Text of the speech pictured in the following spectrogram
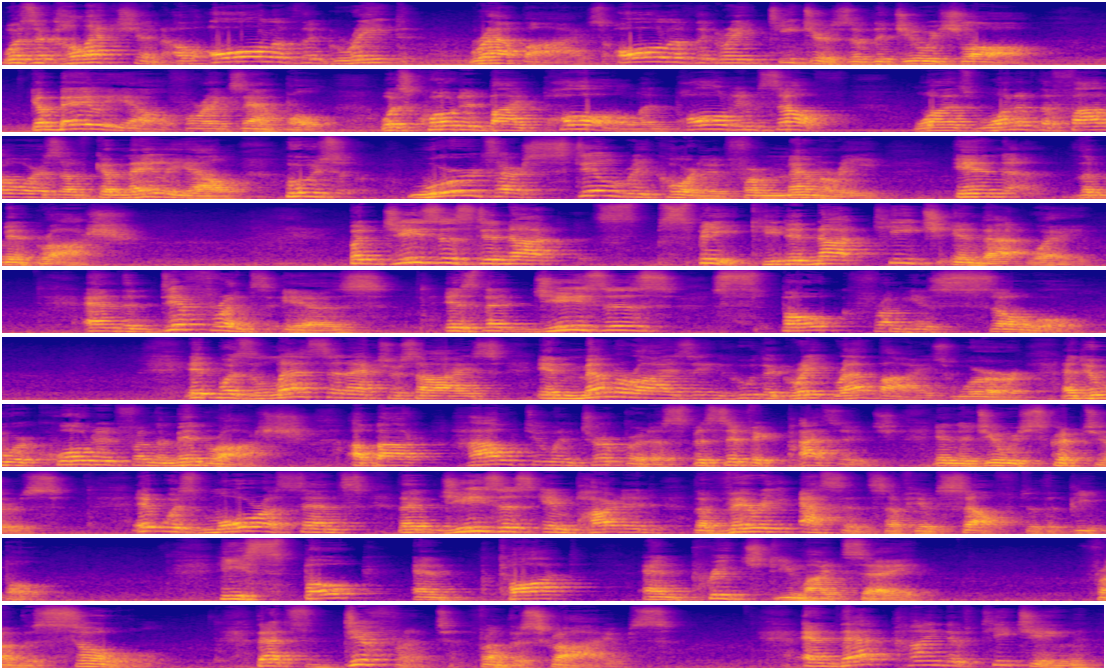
was a collection of all of the great rabbis, all of the great teachers of the Jewish law. Gamaliel, for example, was quoted by Paul, and Paul himself was one of the followers of Gamaliel, whose words are still recorded from memory in the Midrash. But Jesus did not speak, he did not teach in that way. And the difference is is that Jesus spoke from his soul. It was less an exercise in memorizing who the great rabbis were and who were quoted from the Midrash about how to interpret a specific passage in the Jewish scriptures. It was more a sense that Jesus imparted the very essence of himself to the people. He spoke and taught and preached, you might say, from the soul. That's different from the scribes. And that kind of teaching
